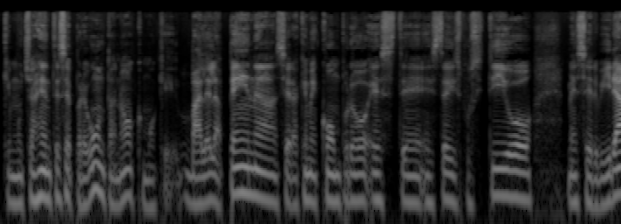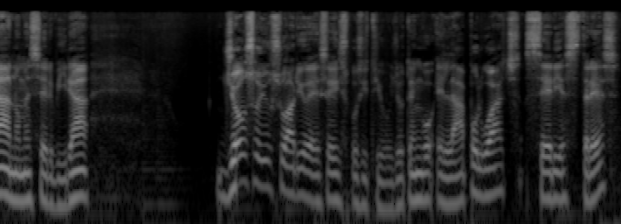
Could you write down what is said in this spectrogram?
que mucha gente se pregunta, ¿no? Como que vale la pena, ¿será que me compro este, este dispositivo? ¿Me servirá? ¿No me servirá? Yo soy usuario de ese dispositivo. Yo tengo el Apple Watch Series 3.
